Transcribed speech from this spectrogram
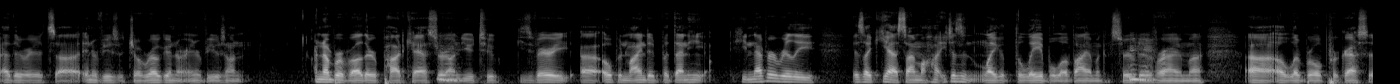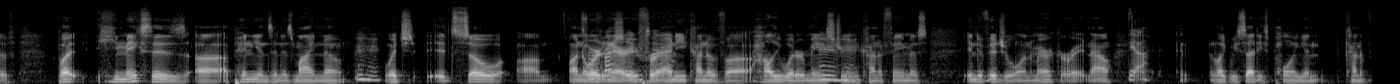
whether it's uh, interviews with Joe Rogan or interviews on a number of other podcasts or on YouTube. He's very uh, open-minded, but then he he never really is like, yes, I'm a. He doesn't like the label of I am a conservative or I am a uh, a liberal progressive. But he makes his uh, opinions in his mind known, which it's so um, unordinary for too. any kind of uh, Hollywood or mainstream kind of famous individual in America right now yeah and like we said, he's pulling in kind of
